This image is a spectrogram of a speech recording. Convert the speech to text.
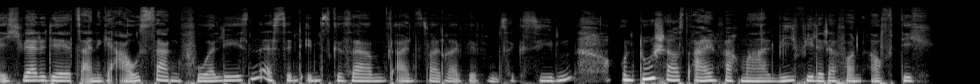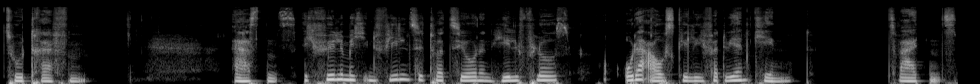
Ich werde dir jetzt einige Aussagen vorlesen. Es sind insgesamt 1, 2, 3, 4, 5, 6, 7. Und du schaust einfach mal, wie viele davon auf dich zutreffen. Erstens, ich fühle mich in vielen Situationen hilflos oder ausgeliefert wie ein Kind. Zweitens,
